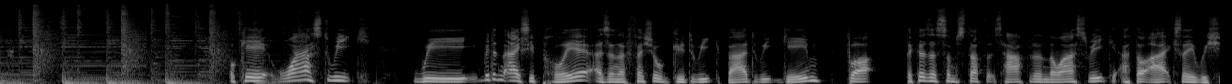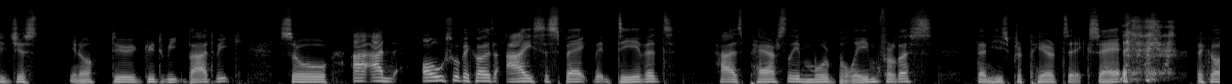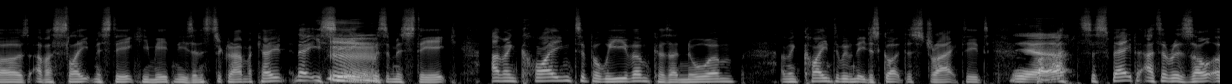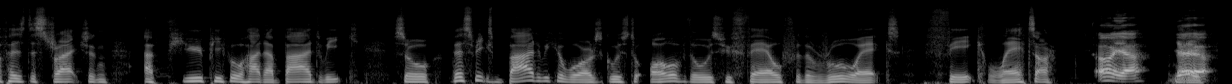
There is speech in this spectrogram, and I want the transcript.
Okay, last week we we didn't actually play it as an official good week bad week game. But because of some stuff that's happened in the last week, I thought actually we should just, you know, do good week, bad week. So, and also because I suspect that David has personally more blame for this than he's prepared to accept. because of a slight mistake he made in his Instagram account. Now, he's saying mm. it hmm. was a mistake. I'm inclined to believe him because I know him. I'm inclined to believe that he just got distracted. Yeah. But I suspect as a result of his distraction, a few people had a bad week. So this week's Bad Week Awards goes to all of those who fell for the Rolex fake letter. Oh yeah. Yeah. yeah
